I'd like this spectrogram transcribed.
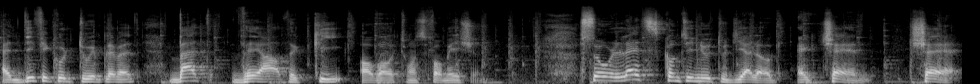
and difficult to implement, but they are the key of our transformation. So let's continue to dialogue, exchange, share,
